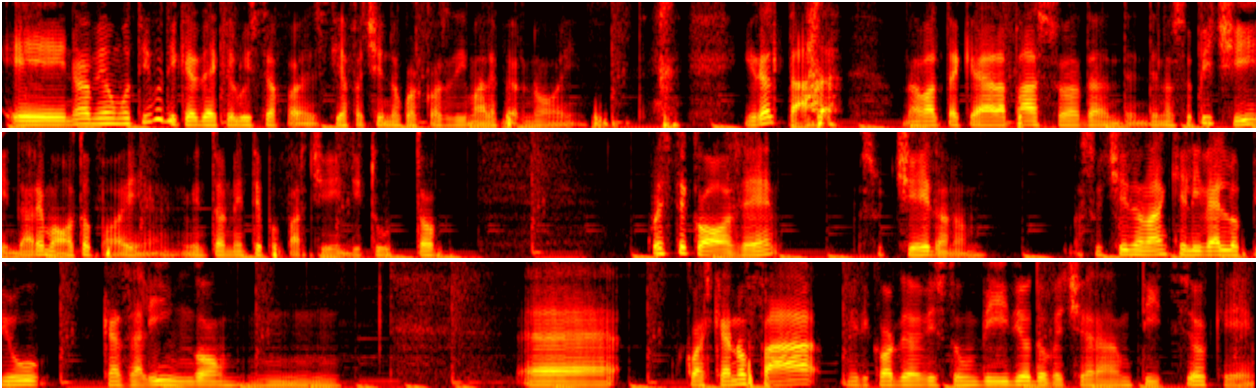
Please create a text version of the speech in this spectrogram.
E non abbiamo motivo di credere che lui stia, stia facendo qualcosa di male per noi. In realtà, una volta che ha la password del nostro PC da remoto, poi eh, eventualmente può farci di tutto. Queste cose succedono, ma succedono anche a livello più casalingo. Mm. Eh, qualche anno fa mi ricordo di aver visto un video dove c'era un tizio che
